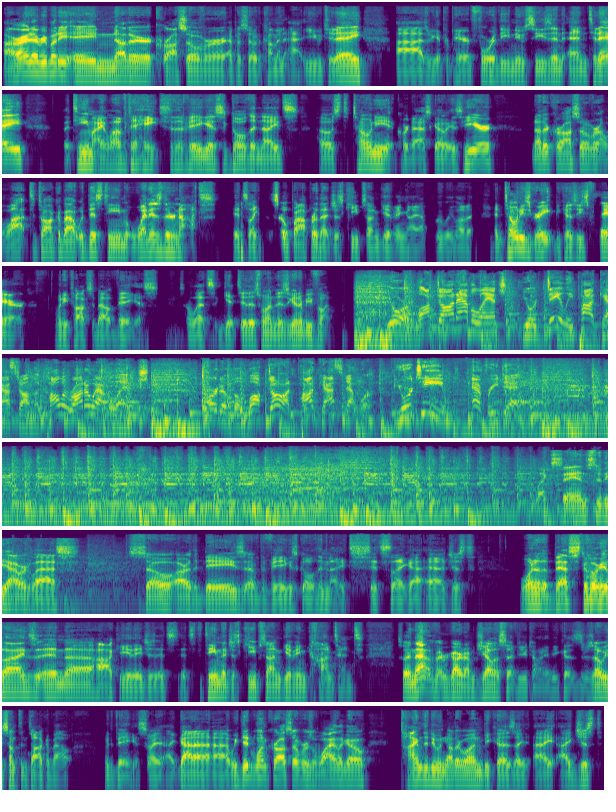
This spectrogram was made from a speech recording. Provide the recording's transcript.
All right, everybody. Another crossover episode coming at you today uh, as we get prepared for the new season. And today, the team I love to hate, the Vegas Golden Knights host Tony Cordasco is here. Another crossover, a lot to talk about with this team. When is there not? It's like soap opera that just keeps on giving. I absolutely love it. And Tony's great because he's fair when he talks about Vegas. So let's get to this one. This is going to be fun. Your Locked On Avalanche, your daily podcast on the Colorado Avalanche. Part of the Locked On Podcast Network. Your team every day. Like sands through the hourglass, so are the days of the Vegas Golden Knights. It's like uh, uh, just one of the best storylines in uh, hockey. They just it's it's the team that just keeps on giving content. So in that regard, I'm jealous of you, Tony, because there's always something to talk about with Vegas. So I, I gotta. Uh, we did one crossover a while ago. Time to do another one because I I, I just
